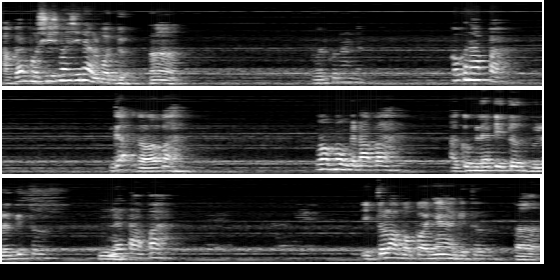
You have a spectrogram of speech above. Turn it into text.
Aku kan posisi masih nelpon tuh. Heeh. temanku nanya kau kenapa? Enggak gak apa ngomong kenapa? Aku ngeliat itu bilang gitu. Hmm. ngeliat apa? Itulah pokoknya gitu. Heeh.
